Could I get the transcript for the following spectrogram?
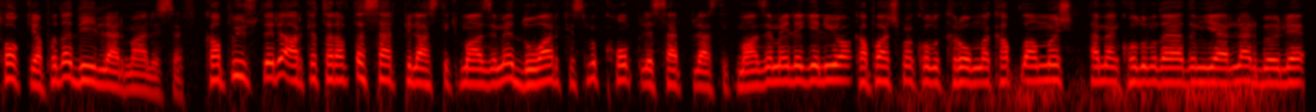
tok yapıda değiller maalesef. Kapı üstleri arka tarafta sert plastik malzeme, duvar kısmı komple sert plastik malzemeyle geliyor. Kapı açma kolu kromla kaplanmış. Hemen kolumu dayadığım yerler böyle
